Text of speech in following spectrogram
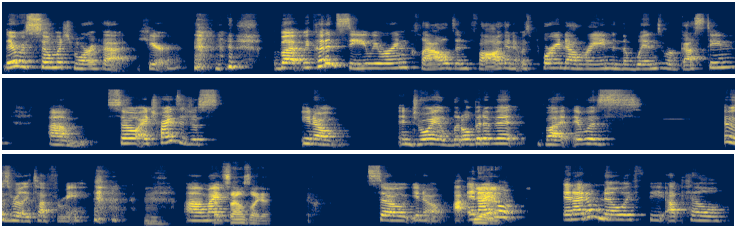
There was so much more of that here, but we couldn't see. We were in clouds and fog and it was pouring down rain and the winds were gusting. Um, so I tried to just, you know, enjoy a little bit of it, but it was, it was really tough for me. Mm. um, I, That sounds like it. so, you know, I- and I don't, and I don't know if the uphill,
